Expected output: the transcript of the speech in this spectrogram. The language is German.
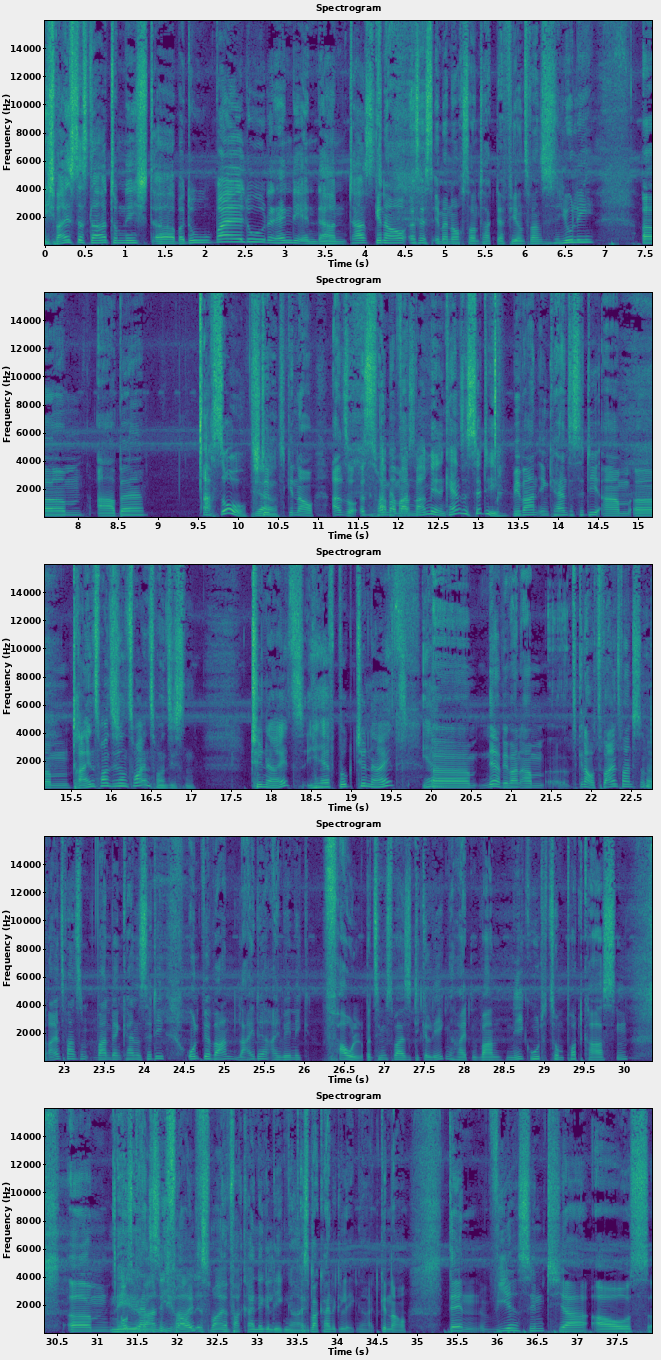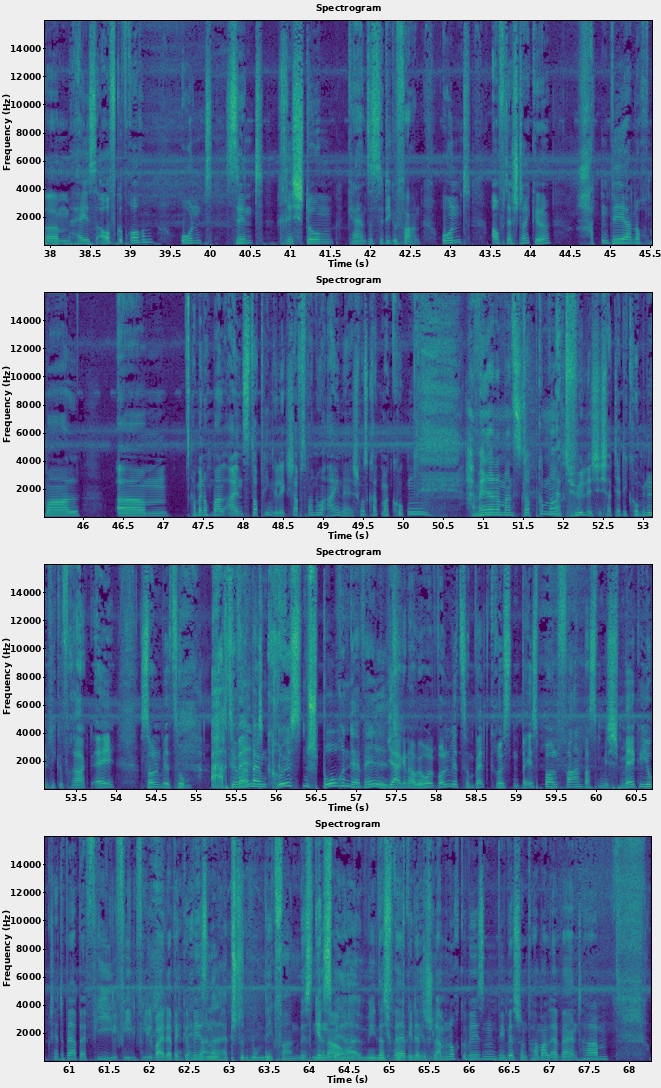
Ich weiß das Datum nicht, aber du, weil du dein Handy in der Hand hast. Genau, es ist immer noch Sonntag, der 24. Juli. Ähm, aber Ach so, stimmt, Ja. genau. Also, es ist Aber wann waren wir in Kansas City? wir waren in Kansas City am ähm, 23. und 22. Two nights? You have booked two nights? Ja. Ähm, ja, wir waren am, äh, genau, 22. und 23. waren wir in Kansas City und wir waren leider ein wenig faul, beziehungsweise die Gelegenheiten waren nie gut zum Podcasten. Ähm, nee, wir waren nicht faul, es war einfach keine Gelegenheit. Es war keine Gelegenheit, genau. Denn wir sind ja aus ähm, Hayes aufgebrochen und sind Richtung Kansas City gefahren. Und auf der Strecke hatten wir ja nochmal, ähm, haben wir nochmal einen Stop hingelegt. Ich glaube, es war nur einer. Ich muss gerade mal gucken. Haben wir da nochmal einen Stop gemacht? Natürlich, ich hatte ja die Community gefragt, ey, sollen wir zum Ach, wir waren Welt- beim größten Sporen der Welt. ja, genau. Wir woll- wollen wir zum weltgrößten Baseball fahren. Was mich mehr gejuckt hätte, wäre aber viel, viel, viel weiter weg Wir hätten gewesen. anderthalb Stunden Umweg fahren müssen. Genau. Das wäre irgendwie Das wäre wieder gewesen, das Schlammloch gewesen, wie wir es schon ein paar Mal erwähnt haben.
